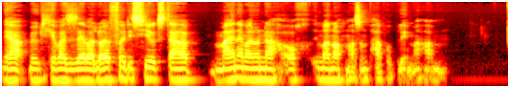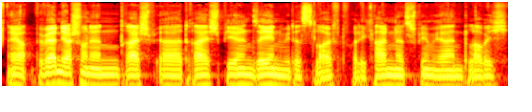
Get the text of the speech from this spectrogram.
ja möglicherweise selber läuft, weil die Seahawks da meiner Meinung nach auch immer noch mal so ein paar Probleme haben. Ja, wir werden ja schon in drei, äh, drei Spielen sehen, wie das läuft, weil die Cardinals spielen wir, glaube ich,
